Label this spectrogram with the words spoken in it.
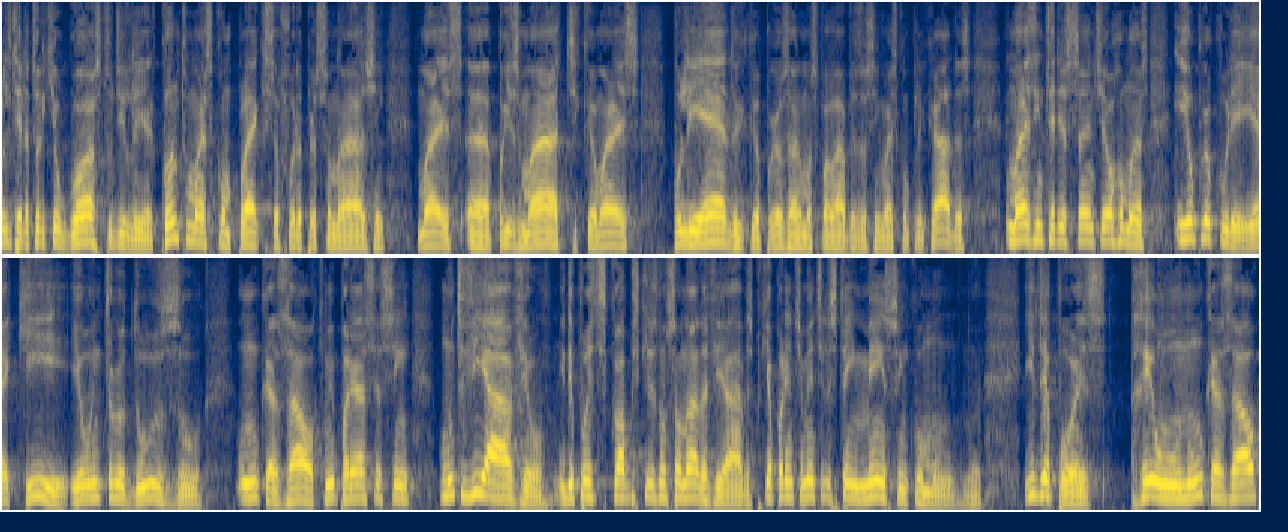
literatura que eu gosto de ler. Quanto mais complexa for a personagem, mais uh, prismática, mais poliédrica, para usar umas palavras assim mais complicadas, mais interessante é o romance. E eu procurei aqui, eu introduzo um casal que me parece assim muito viável e depois descobre que eles não são nada viáveis, porque aparentemente eles têm imenso em comum. É? E depois reúno um casal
